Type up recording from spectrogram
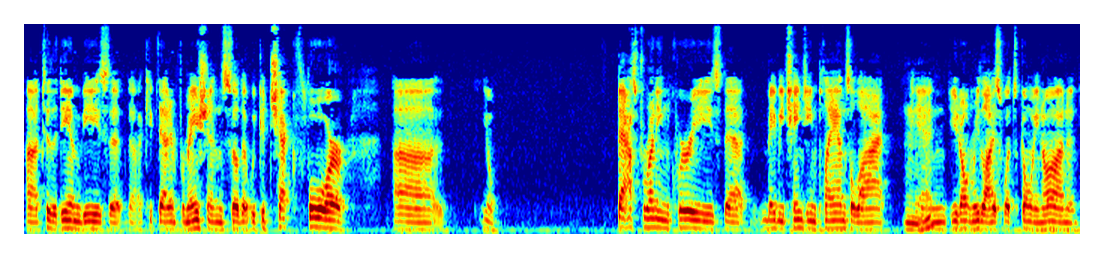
uh, to the DMVs that uh, keep that information so that we could check for uh, you know fast running queries that may be changing plans a lot Mm-hmm. and you don't realize what's going on. And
